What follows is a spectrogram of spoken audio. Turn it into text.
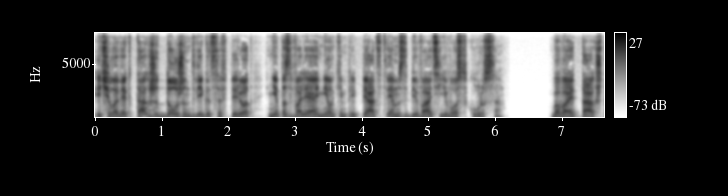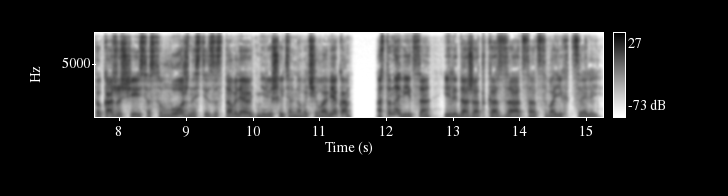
И человек также должен двигаться вперед, не позволяя мелким препятствиям сбивать его с курса. Бывает так, что кажущиеся сложности заставляют нерешительного человека остановиться или даже отказаться от своих целей.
